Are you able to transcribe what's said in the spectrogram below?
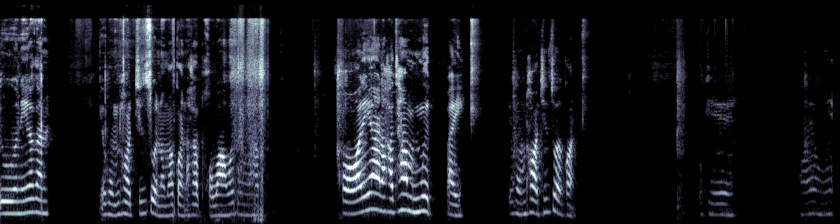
ดูนี้แล้วกัน เดี๋ยวผมถอดชิ้นส่วนออกมาก่อนนะครับ ขอวางไว้ตรงนี้ครับ ขออนุญาตนะคะ ถ้ามันมืดไป เดี๋ยวผมถอดชิ้นส่วนก่อน โอเคเอาไว้ตรงนี้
